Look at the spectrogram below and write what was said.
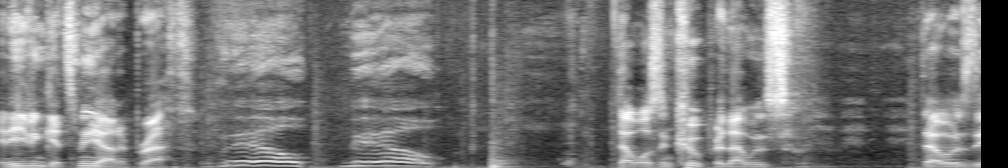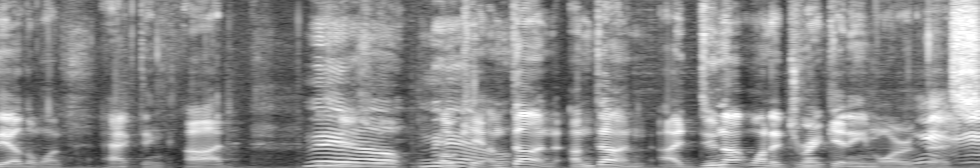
It even gets me out of breath. Meow, meow. That wasn't Cooper. That was that was the other one acting odd. Meow, meow. Okay, I'm done. I'm done. I do not want to drink any more of this.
